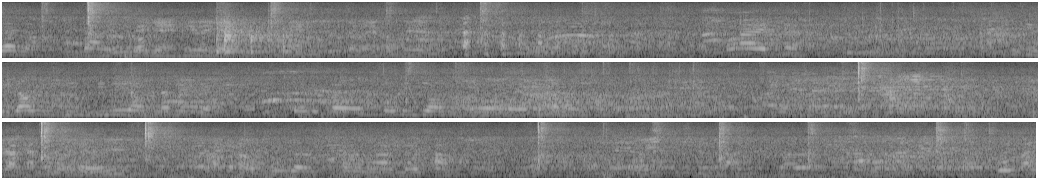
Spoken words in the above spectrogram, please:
rất là đau luôn thì đâu thì thì đi đâu là biết tôi tôi đi đâu là sao mà không đi ra cảnh thế không không là này thẳng tôi không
